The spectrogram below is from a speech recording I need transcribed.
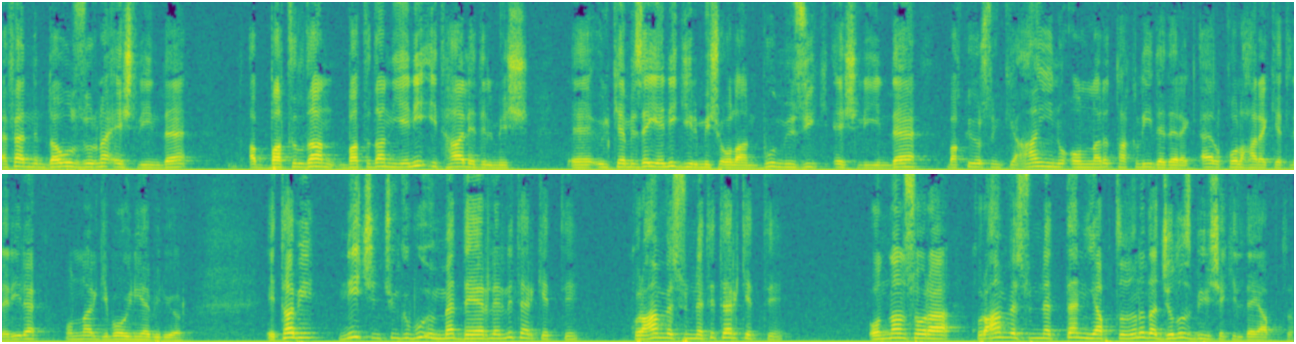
efendim davul zurna eşliğinde batıldan batıdan yeni ithal edilmiş e, ülkemize yeni girmiş olan bu müzik eşliğinde bakıyorsun ki aynı onları taklit ederek el kol hareketleriyle onlar gibi oynayabiliyor. E tabi niçin? Çünkü bu ümmet değerlerini terk etti. Kur'an ve sünneti terk etti. Ondan sonra Kur'an ve sünnetten yaptığını da cılız bir şekilde yaptı.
